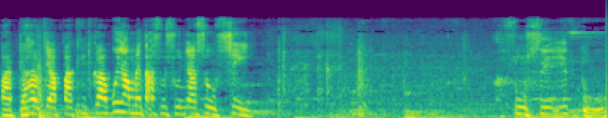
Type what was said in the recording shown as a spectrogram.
Padahal tiap pagi kamu yang minta susunya Susi. Susi itu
